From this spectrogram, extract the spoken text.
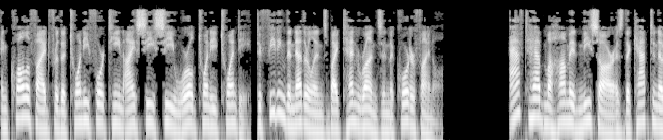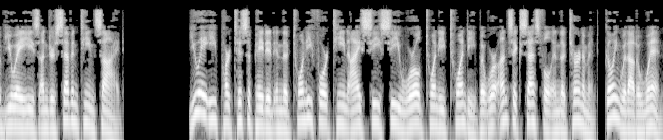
and qualified for the 2014 ICC World 2020, defeating the Netherlands by 10 runs in the quarterfinal. Aftab Mohamed Nisar is the captain of UAE's under-17 side. UAE participated in the 2014 ICC World 2020 but were unsuccessful in the tournament, going without a win.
